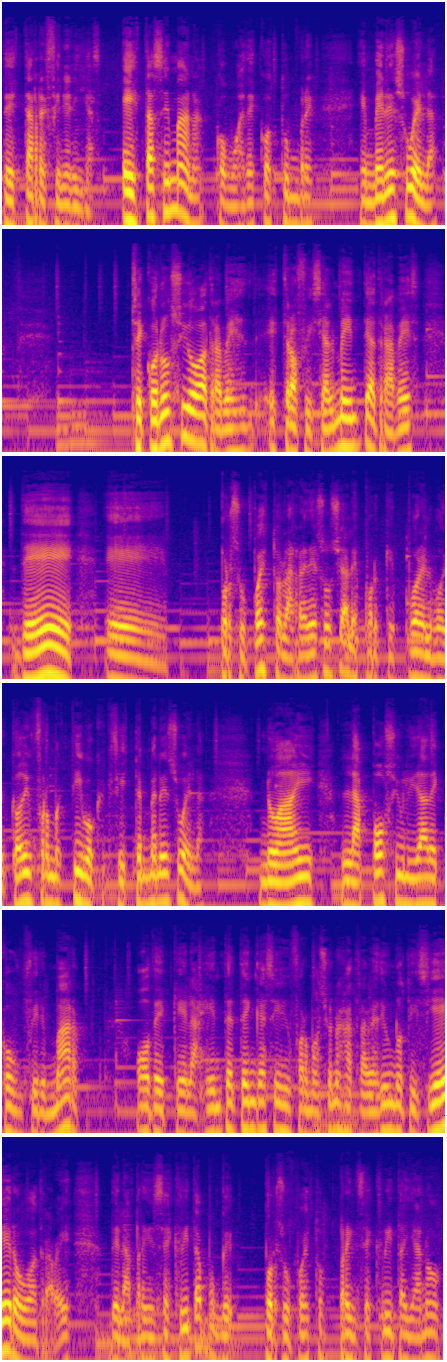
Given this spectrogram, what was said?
de estas refinerías. Esta semana, como es de costumbre en Venezuela, se conoció a través, extraoficialmente, a través de, eh, por supuesto, las redes sociales, porque por el boicot informativo que existe en Venezuela, no hay la posibilidad de confirmar o de que la gente tenga esas informaciones a través de un noticiero o a través de la prensa escrita, porque por supuesto prensa escrita ya no,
